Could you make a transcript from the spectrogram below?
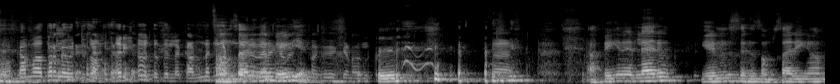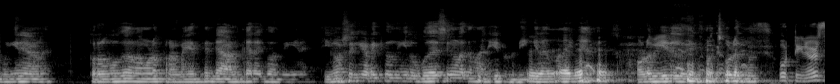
നോക്കാൻ പറ്റും. സംസാരിക്കാൻ പറ്റത്തില്ല. കണ്ണ് പേടി. അപ്പൊ ഇങ്ങനെ എല്ലാരും ഗേൾസിന് സംസാരിക്കണം. ഇങ്ങനെയാണ്. പ്രമുഖ നമ്മുടെ പ്രണയത്തിന്റെ ആൾക്കാരൊക്കെ വന്നിങ്ങനെ ടിനോഷൊക്കെ ഇടയ്ക്ക് വന്ന് ഇങ്ങനെ ഉപദേശങ്ങളൊക്കെ നൽകിയിട്ടുണ്ട്. ഇങ്ങനെ. അവളെ വീട്ടിൽ ടിനോഷ്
